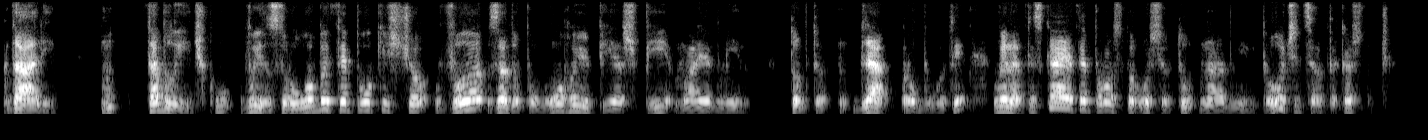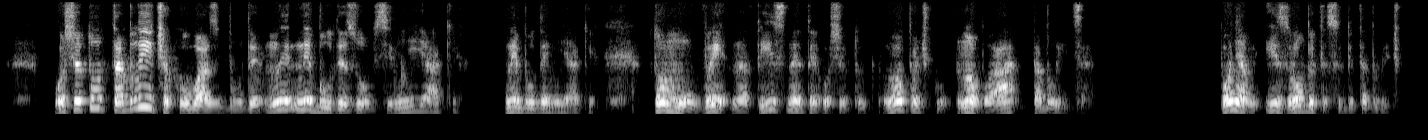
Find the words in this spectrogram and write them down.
Далі. Табличку ви зробите поки що в, за допомогою PHP MyAdmin. Тобто для роботи ви натискаєте просто ось отут на адмін. Получиться отака штучка. Ось отут табличок у вас буде, не, не буде зовсім ніяких. Не буде ніяких. Тому ви натиснете ось отут кнопочку Нова таблиця. Поняли? І зробите собі табличку.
